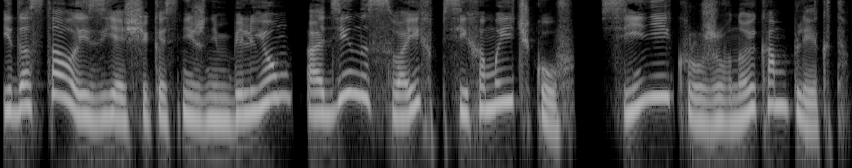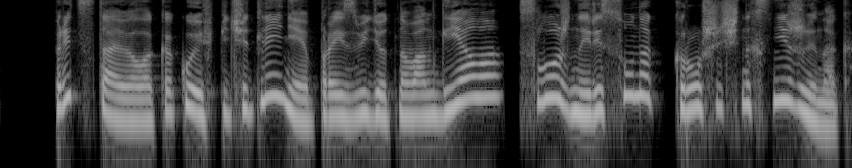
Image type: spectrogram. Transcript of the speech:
и достала из ящика с нижним бельем один из своих психомаячков синий кружевной комплект. Представила, какое впечатление произведет на Вангьяла сложный рисунок крошечных снежинок,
